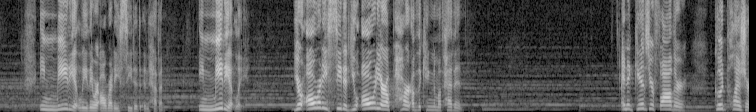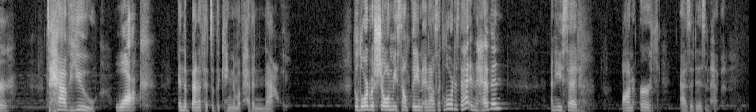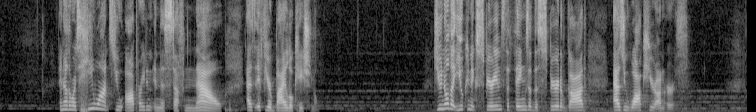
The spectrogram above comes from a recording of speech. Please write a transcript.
Immediately, they were already seated in heaven. Immediately. You're already seated, you already are a part of the kingdom of heaven. And it gives your Father good pleasure to have you walk in the benefits of the kingdom of heaven now. The Lord was showing me something, and I was like, Lord, is that in heaven? And He said, On earth as it is in heaven. In other words, He wants you operating in this stuff now as if you're bilocational. Do you know that you can experience the things of the Spirit of God as you walk here on earth?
